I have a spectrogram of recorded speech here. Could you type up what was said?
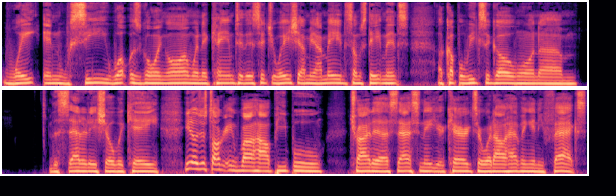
wait and see what was going on when it came to this situation. I mean, I made some statements a couple weeks ago on um, the Saturday show with Kay, you know, just talking about how people try to assassinate your character without having any facts.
